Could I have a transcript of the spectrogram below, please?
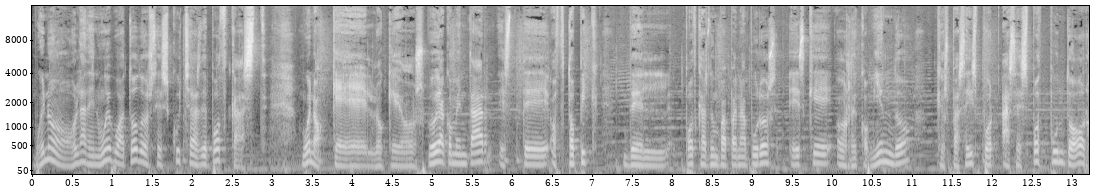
Bueno, hola de nuevo a todos, escuchas de podcast. Bueno, que lo que os voy a comentar, este off topic del podcast de un papá en apuros, es que os recomiendo que os paséis por asespot.org.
